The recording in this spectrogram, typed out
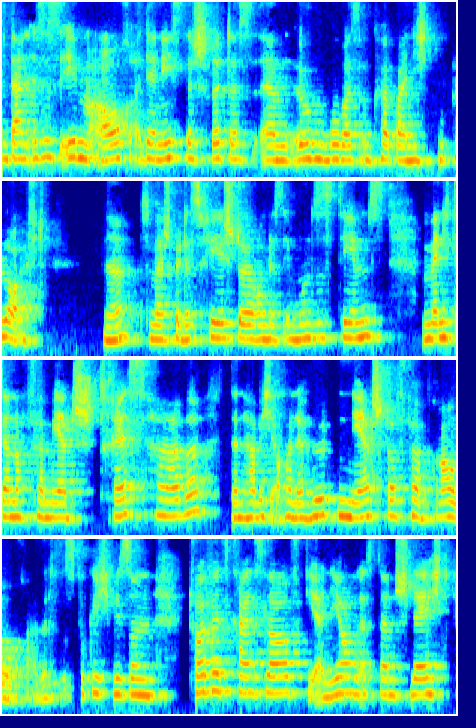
dann ist es eben auch der nächste Schritt, dass ähm, irgendwo was im Körper nicht gut läuft. Ne? Zum Beispiel das Fehlsteuerung des Immunsystems. Und wenn ich dann noch vermehrt Stress habe, dann habe ich auch einen erhöhten Nährstoffverbrauch. Also das ist wirklich wie so ein Teufelskreislauf. Die Ernährung ist dann schlecht,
